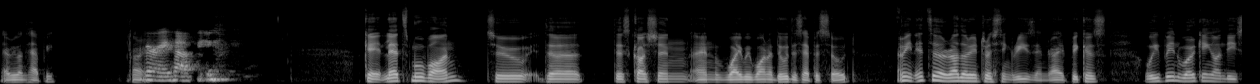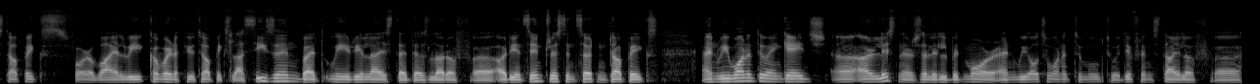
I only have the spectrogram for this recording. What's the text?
Everyone's happy? All right. Very happy. Okay, let's move on to the discussion and why we want to do this episode. I mean, it's a rather interesting reason, right? Because we've been working on these topics for a while. We covered a few topics last season, but we realized that there's a lot of uh, audience interest in certain topics, and we wanted to engage uh, our listeners a little bit more. And we also wanted to move to a different style of uh,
